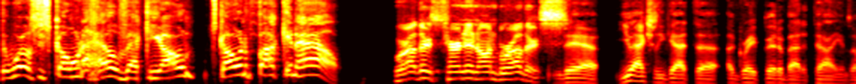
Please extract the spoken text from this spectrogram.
The world's just going to hell, Vecchio. It's going to fucking hell. Brothers turning on brothers. Yeah, you actually got uh, a great bit about Italians. I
